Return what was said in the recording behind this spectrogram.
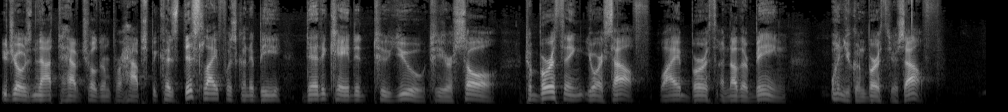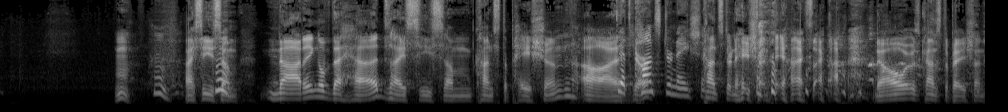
You chose not to have children, perhaps because this life was going to be dedicated to you, to your soul, to birthing yourself. Why birth another being when you can birth yourself? Hmm. Hmm. I see hmm. some nodding of the heads. I see some constipation. Uh, That's here. consternation. Consternation. yes. no, it was constipation.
